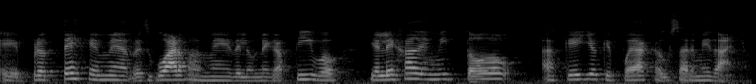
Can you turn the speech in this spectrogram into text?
eh, protégeme, resguárdame de lo negativo y aleja de mí todo aquello que pueda causarme daño.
